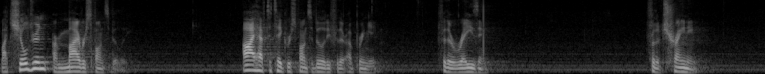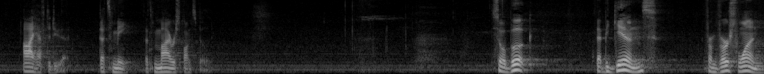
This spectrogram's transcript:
my children are my responsibility. I have to take responsibility for their upbringing, for their raising, for their training. I have to do that. That's me. That's my responsibility. So, a book that begins from verse 1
